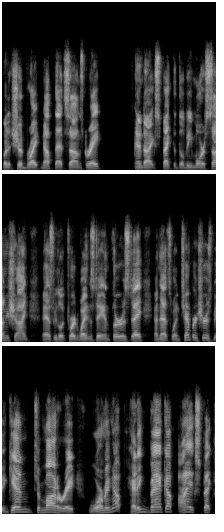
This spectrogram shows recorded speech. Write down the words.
but it should brighten up. That sounds great. And I expect that there'll be more sunshine as we look toward Wednesday and Thursday. And that's when temperatures begin to moderate warming up, heading back up. I expect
